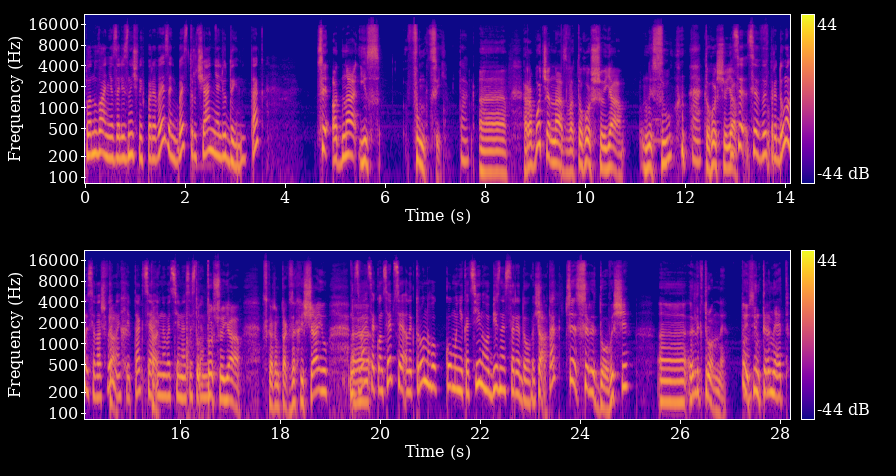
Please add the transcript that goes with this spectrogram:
планування залізничних перевезень без втручання людини, так? Це одна із функцій. Так, Е, робоча назва того, що я несу, так. того, що я Ну, це, це ви придумали, це ваш винахід, так? Ця так. інноваційна система. то, що я, скажімо так, захищаю. е, Називається концепція електронного комунікаційного бізнес-середовища, так? Так, це середовище е, електронне, тобто інтернет,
